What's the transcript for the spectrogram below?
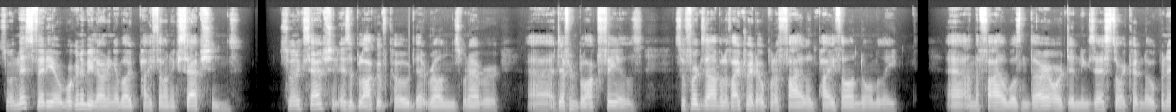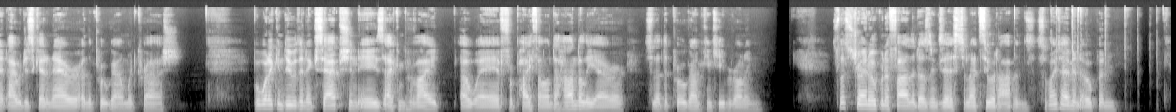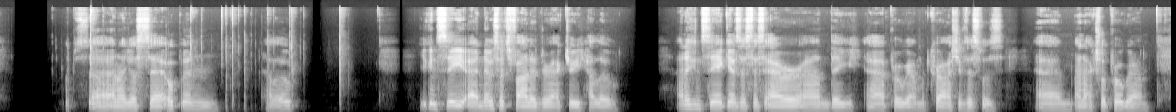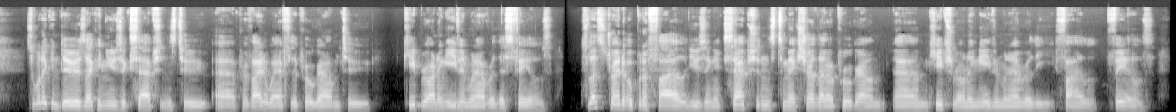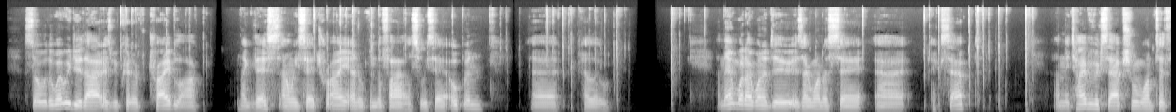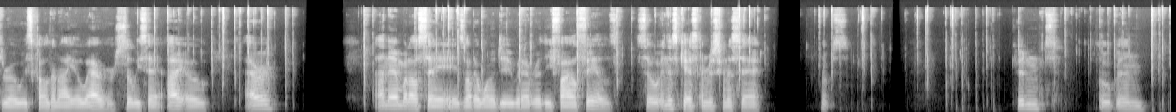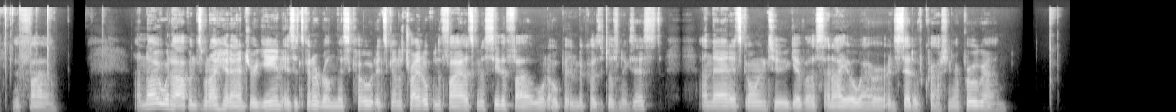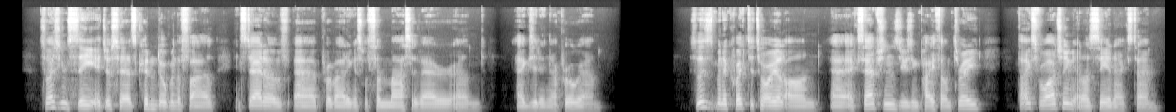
So in this video, we're going to be learning about Python exceptions. So an exception is a block of code that runs whenever uh, a different block fails. So for example, if I try to open a file in Python normally, uh, and the file wasn't there or it didn't exist or I couldn't open it, I would just get an error and the program would crash. But what I can do with an exception is I can provide a way for Python to handle the error so that the program can keep running. So let's try and open a file that doesn't exist and let's see what happens. So if I type in open Oops, uh, and I just say open hello. You can see uh, no such file in directory hello. And as you can see, it gives us this error and the uh, program would crash if this was um, an actual program. So what I can do is I can use exceptions to uh, provide a way for the program to keep running even whenever this fails. So let's try to open a file using exceptions to make sure that our program um, keeps running even whenever the file fails. So the way we do that is we create a try block like this and we say try and open the file. So we say open uh, hello. And then what I want to do is I want to say uh, except and the type of exception we want to throw is called an IO error. So we say IO error and then what I'll say is what I want to do whenever the file fails. So in this case I'm just going to say oops couldn't open the file. And now what happens when I hit enter again is it's going to run this code. It's going to try and open the file. It's going to see the file won't open because it doesn't exist. And then it's going to give us an IO error instead of crashing our program. So as you can see, it just says couldn't open the file instead of uh, providing us with some massive error and exiting our program. So this has been a quick tutorial on uh, exceptions using Python 3. Thanks for watching and I'll see you next time.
